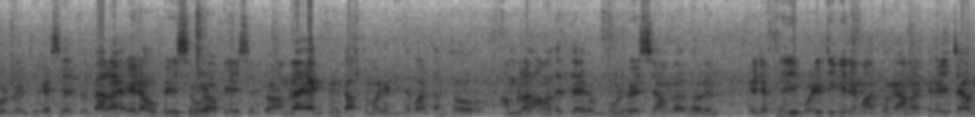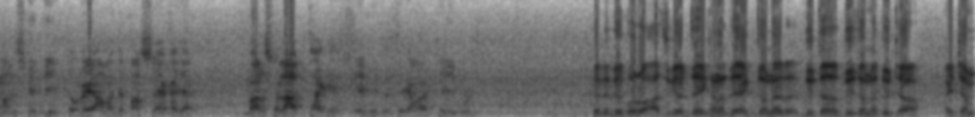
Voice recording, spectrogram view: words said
করবেন, ঠিক আছে? তো তারা, এরাও পেয়েছে, ওরাও পেয়েছে। তো আমরা একজন কাস্টমারকে দিতে পারতাম, তো আমরা, আমাদের যাই হোক ভুল হয়েছে, আমরা ধরেন এটা ফেরি করি, টিকিটের মাধ্যমে আমরা প্রাইজটা মানুষকে দিই, তবে আমাদের পাঁচশো, এক হাজার, বারোশো লাভ থাকে, এর ভিতর থেকে আমরা ফেরি করি। ফেলে দেখো আজকের যে এখানে যে একজনের দুইটা দুইজনের দুইটা আইটেম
